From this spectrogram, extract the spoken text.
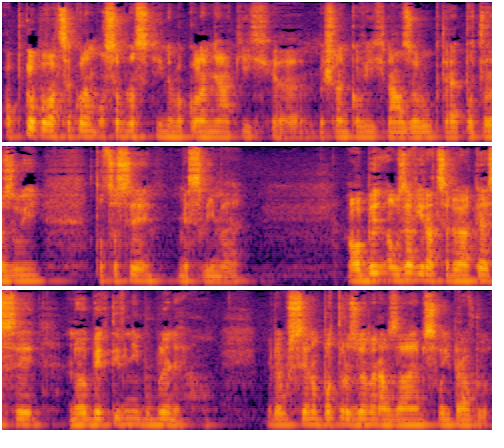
obklopovat se kolem osobností nebo kolem nějakých e, myšlenkových názorů, které potvrzují to, co si myslíme a, oby, a uzavírat se do jakési neobjektivní bubliny, kde už si jenom potvrzujeme navzájem svoji pravdu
